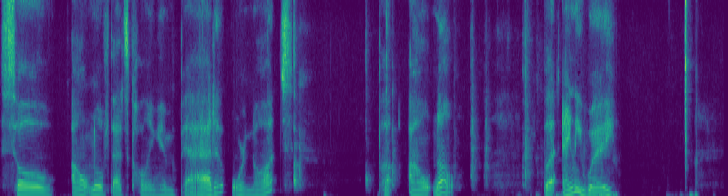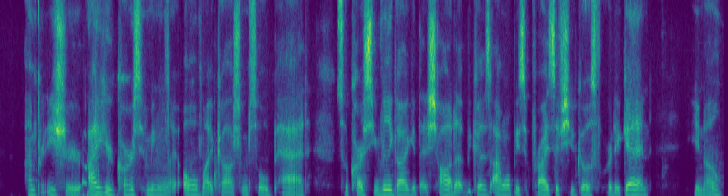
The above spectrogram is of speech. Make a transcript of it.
So I don't know if that's calling him bad or not, but I don't know. But anyway, I'm pretty sure I hear Carson being like, oh my gosh, I'm so bad. So, Carson, you really got to get that shot up because I won't be surprised if she goes for it again, you know?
